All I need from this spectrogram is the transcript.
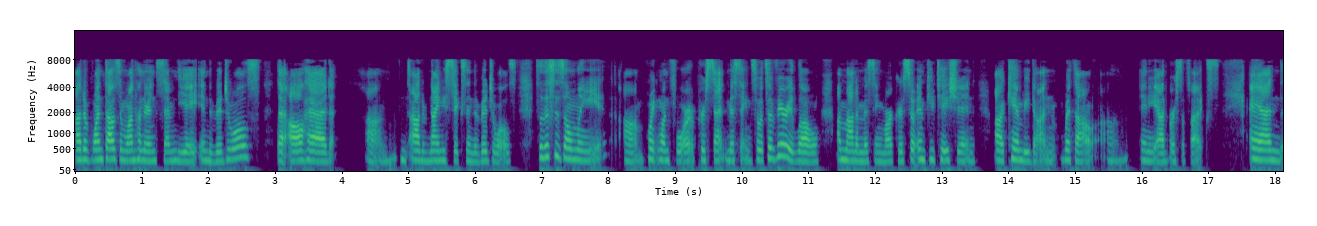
out of 1,178 individuals that all had um, out of 96 individuals. So this is only 0.14% um, missing. So it's a very low amount of missing markers. So imputation uh, can be done without um, any adverse effects. And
